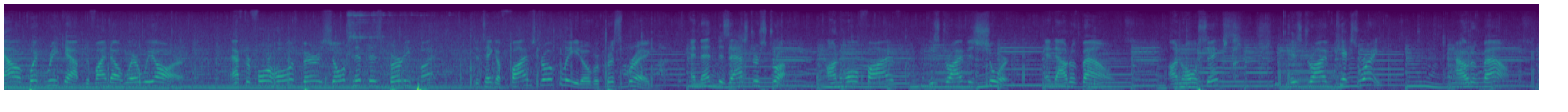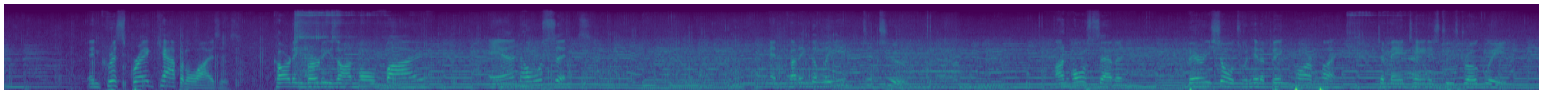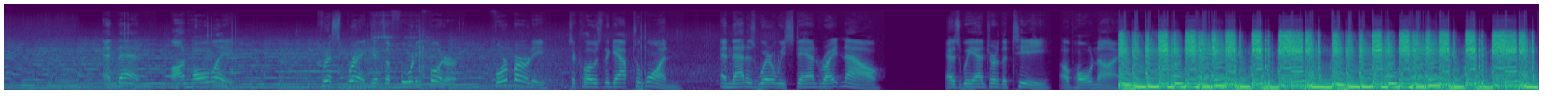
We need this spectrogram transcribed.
now a quick recap to find out where we are. After four holes, Barry Schultz hit this birdie putt to take a five-stroke lead over Chris Sprague, and then disaster struck. On hole five, his drive is short and out of bounds. On hole six, his drive kicks right, out of bounds. And Chris Sprague capitalizes, carding birdies on hole five and hole six, and cutting the lead to two. On hole seven, Barry Schultz would hit a big par putt to maintain his two-stroke lead. And then, on hole 8, Chris Sprague hits a 40-footer for birdie to close the gap to one. And that is where we stand right now as we enter the tee of hole 9.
